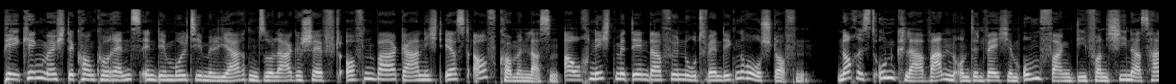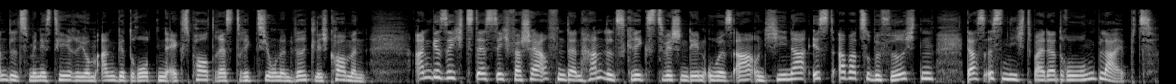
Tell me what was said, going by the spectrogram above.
Peking möchte Konkurrenz in dem Multimilliarden-Solargeschäft offenbar gar nicht erst aufkommen lassen, auch nicht mit den dafür notwendigen Rohstoffen. Noch ist unklar, wann und in welchem Umfang die von Chinas Handelsministerium angedrohten Exportrestriktionen wirklich kommen. Angesichts des sich verschärfenden Handelskriegs zwischen den USA und China ist aber zu befürchten, dass es nicht bei der Drohung bleibt.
